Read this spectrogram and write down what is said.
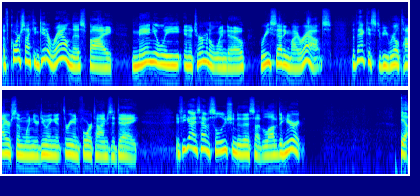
Of course, I can get around this by manually in a terminal window resetting my routes, but that gets to be real tiresome when you're doing it three and four times a day. If you guys have a solution to this, I'd love to hear it. Yeah,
